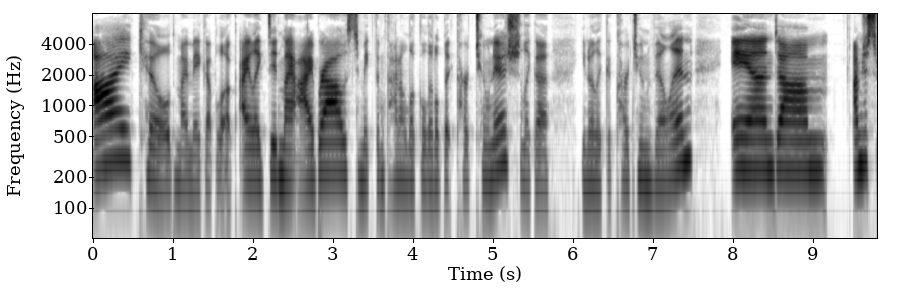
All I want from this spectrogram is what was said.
I killed my makeup look. I like did my eyebrows to make them kind of look a little bit cartoonish, like a, you know, like a cartoon villain. And um I'm just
